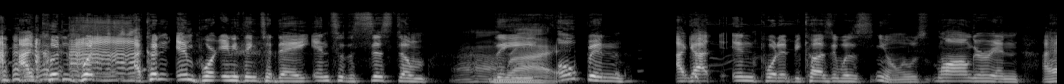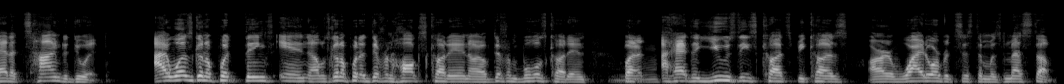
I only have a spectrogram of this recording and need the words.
I couldn't put. I couldn't import anything today into the system. Uh-huh. The Right. open. I got inputted because it was, you know, it was longer and I had a time to do it. I was gonna put things in. I was gonna put a different Hawks cut in or a different Bulls cut in, but I had to use these cuts because our WideOrbit system was messed up.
